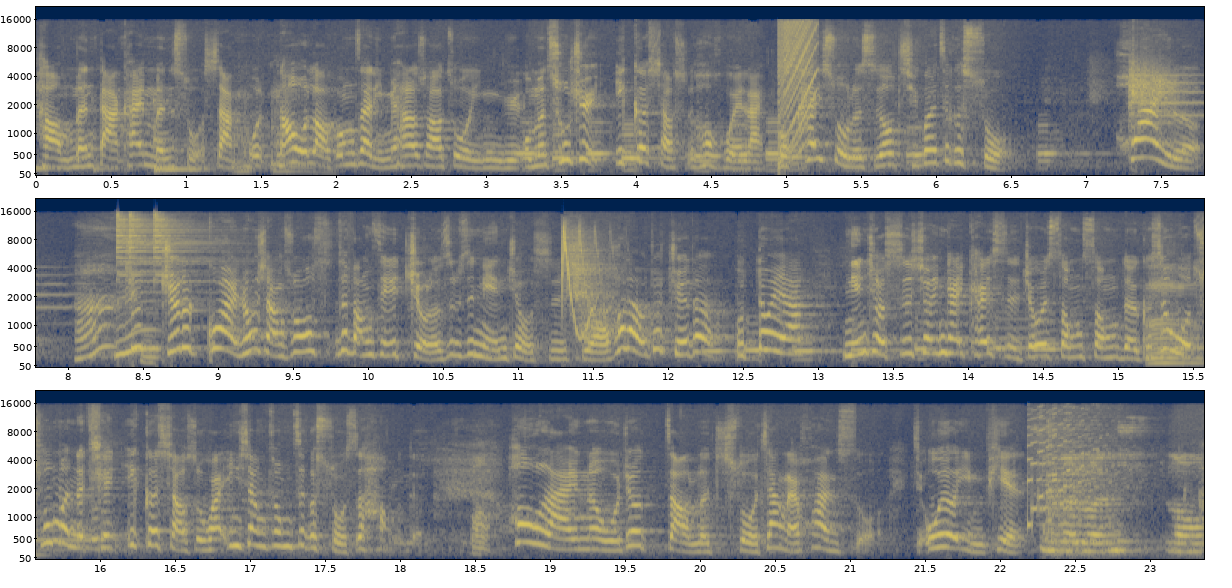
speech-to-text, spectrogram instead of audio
好，门打开，门锁上。我然后我老公在里面，他就说要做音乐。我们出去一个小时后回来，我开锁的时候，奇怪这个锁坏了。啊，就觉得怪，然后想说这房子也久了，是不是年久失修？后来我就觉得不对啊，年久失修应该一开始就会松松的。可是我出门的前一个小时，我还印象中这个锁是好的。后来呢，我就找了锁匠来换锁，我有影片。整个轮螺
